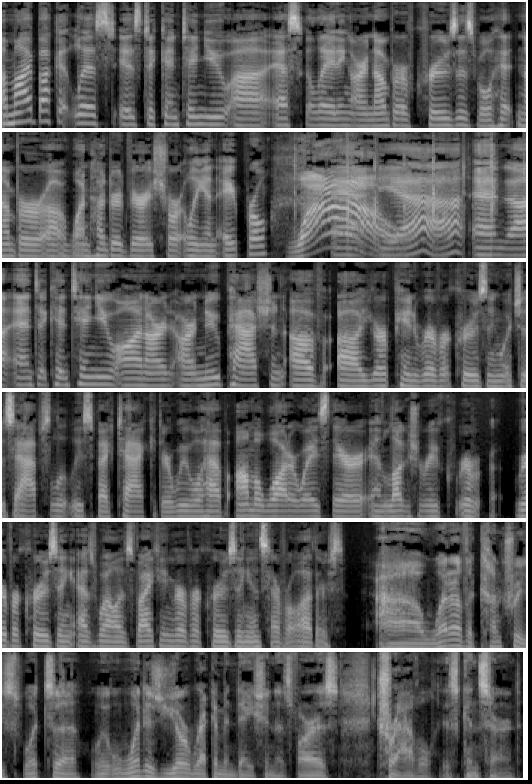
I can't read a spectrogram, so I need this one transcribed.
Uh, my bucket list is to continue uh, escalating our number of cruises. We'll hit number uh, 100 very shortly in April. Wow. And- yeah, and uh, and to continue on our our new passion of uh, European river cruising, which is absolutely spectacular. We will have AMA waterways there and luxury river cruising, as well as Viking river cruising and several others. Uh, what other countries? What's uh, what is your recommendation as far as travel is concerned?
